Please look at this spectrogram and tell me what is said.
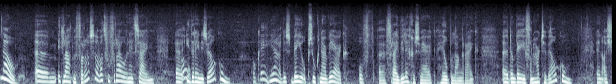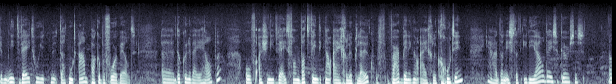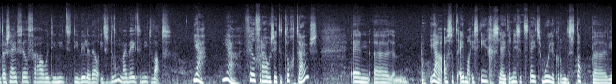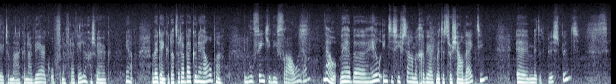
Nou, ehm, ik laat me verrassen wat voor vrouwen het zijn. Eh, Oh. Iedereen is welkom. Oké. Ja, dus ben je op zoek naar werk of eh, vrijwilligerswerk, heel belangrijk. eh, dan ben je van harte welkom. En als je niet weet hoe je dat moet aanpakken bijvoorbeeld, eh, dan kunnen wij je helpen. Of als je niet weet van wat vind ik nou eigenlijk leuk of waar ben ik nou eigenlijk goed in. Ja, dan is dat ideaal deze cursus. Want er zijn veel vrouwen die, niet, die willen wel iets doen, maar weten niet wat. Ja, ja, veel vrouwen zitten toch thuis. En eh, ja, als het eenmaal is ingesleten, dan is het steeds moeilijker om de stap eh, weer te maken naar werk of naar vrijwilligerswerk. Ja. En wij denken dat we daarbij kunnen helpen. En hoe vind je die vrouwen dan? Nou, we hebben heel intensief samengewerkt met het Sociaal Wijkteam. En met het Pluspunt.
